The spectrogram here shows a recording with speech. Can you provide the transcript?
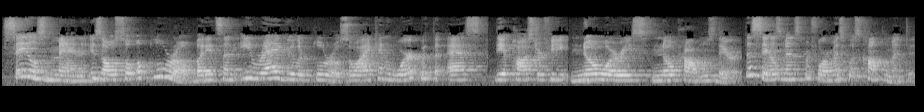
Salesman is also a plural, but it's an irregular plural, so I can work with the S, the apostrophe, no worries, no problems there. The salesman's performance was complimented.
